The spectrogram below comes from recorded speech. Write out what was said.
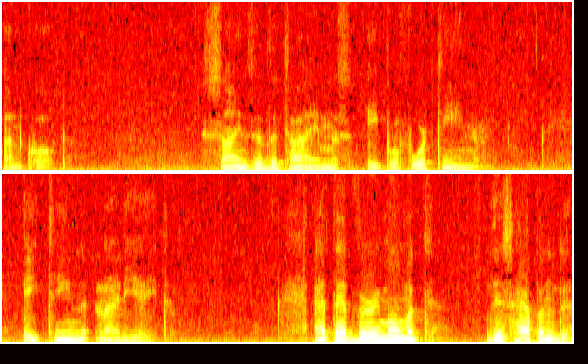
Unquote. Signs of the Times, April 14, 1898. At that very moment, this happened.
